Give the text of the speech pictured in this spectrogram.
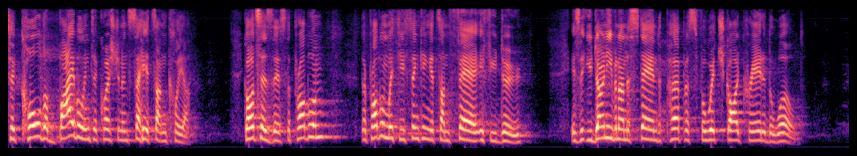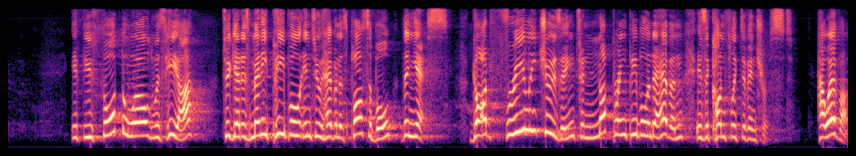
to call the Bible into question and say it's unclear. God says this the problem, the problem with you thinking it's unfair if you do, is that you don't even understand the purpose for which God created the world. If you thought the world was here to get as many people into heaven as possible, then yes. God freely choosing to not bring people into heaven is a conflict of interest. However,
